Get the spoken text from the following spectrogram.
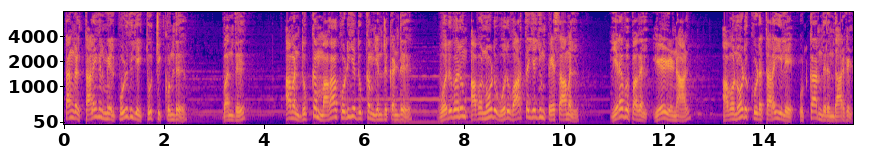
தங்கள் தலைகள் மேல் புழுதியை தூற்றிக்கொண்டு வந்து அவன் துக்கம் மகா கொடிய துக்கம் என்று கண்டு ஒருவரும் அவனோடு ஒரு வார்த்தையையும் பேசாமல் இரவு பகல் ஏழு நாள் அவனோடு கூட தரையிலே உட்கார்ந்திருந்தார்கள்.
